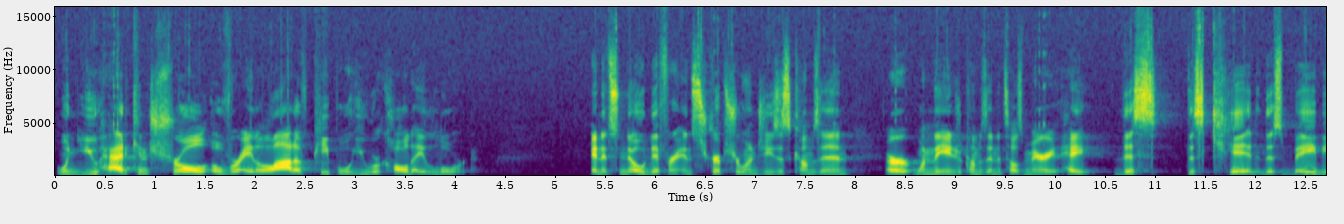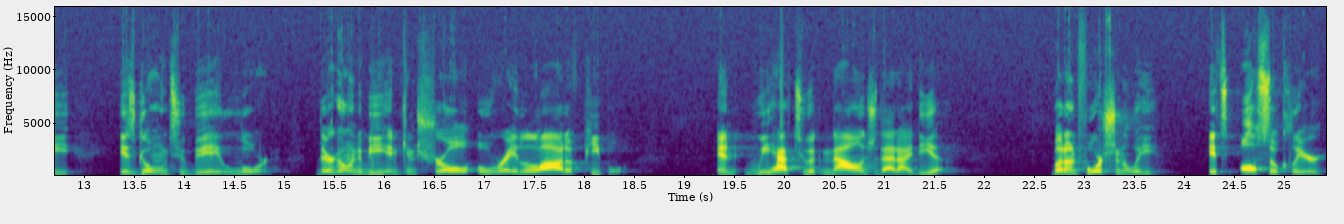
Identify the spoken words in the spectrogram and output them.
when you had control over a lot of people, you were called a Lord. And it's no different in Scripture when Jesus comes in, or when the angel comes in and tells Mary, hey, this, this kid, this baby, is going to be a Lord. They're going to be in control over a lot of people. And we have to acknowledge that idea. But unfortunately, it's also clear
